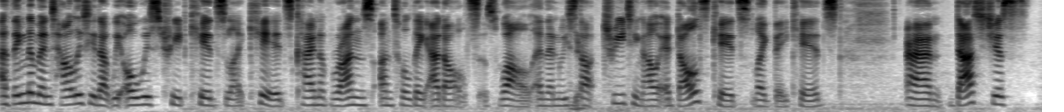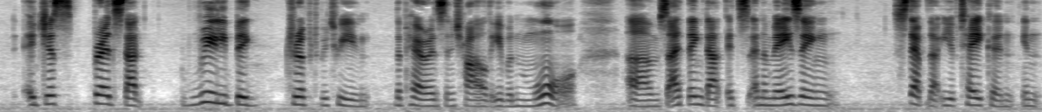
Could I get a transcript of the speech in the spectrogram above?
I think the mentality that we always treat kids like kids kind of runs until they adults as well and then we start yeah. treating our adults kids like they kids and that's just it just spreads that really big drift between the parents and child even more. Um, so I think that it's an amazing step that you've taken in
